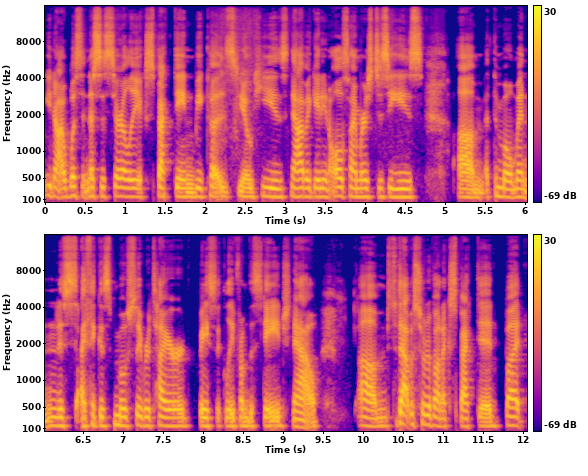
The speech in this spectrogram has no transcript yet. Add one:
you know, I wasn't necessarily expecting because you know he is navigating Alzheimer's disease um, at the moment, and is I think is mostly retired basically from the stage now. Um, so that was sort of unexpected, but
